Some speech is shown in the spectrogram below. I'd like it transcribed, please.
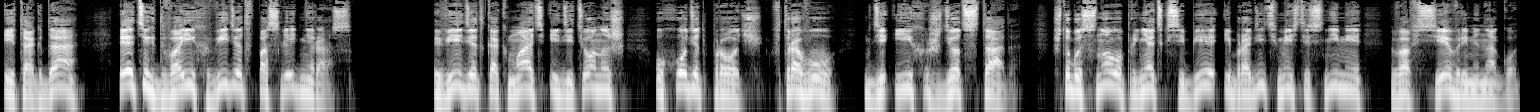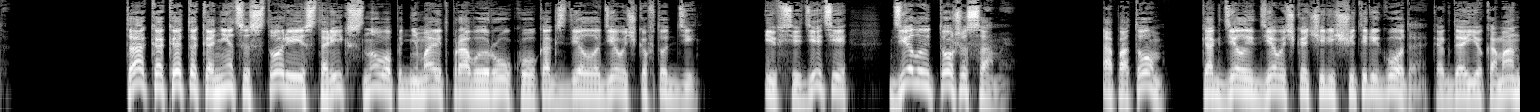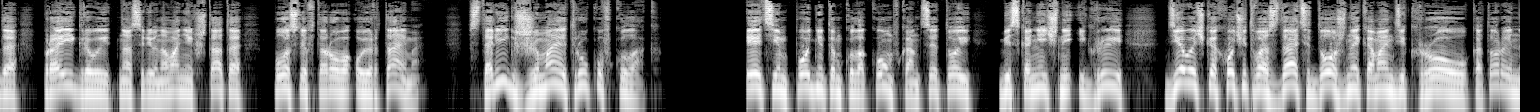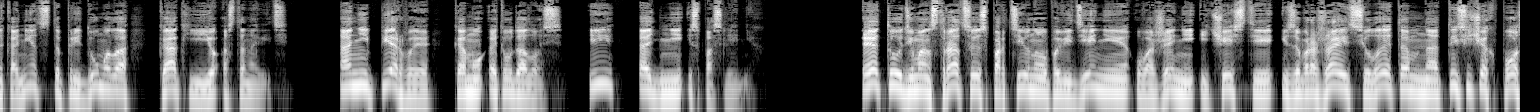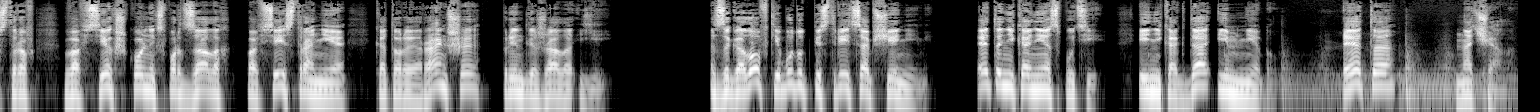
И тогда этих двоих видят в последний раз. Видят, как мать и детеныш уходят прочь, в траву, где их ждет стадо, чтобы снова принять к себе и бродить вместе с ними во все времена года. Так как это конец истории, старик снова поднимает правую руку, как сделала девочка в тот день. И все дети делают то же самое. А потом, как делает девочка через четыре года, когда ее команда проигрывает на соревнованиях штата после второго овертайма, старик сжимает руку в кулак. Этим поднятым кулаком в конце той бесконечной игры девочка хочет воздать должное команде Кроу, которая наконец-то придумала, как ее остановить. Они первые, кому это удалось, и одни из последних. Эту демонстрацию спортивного поведения, уважения и чести изображает силуэтом на тысячах постеров во всех школьных спортзалах по всей стране, которая раньше принадлежала ей. Заголовки будут пестреть сообщениями. Это не конец пути, и никогда им не был. Это начало.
